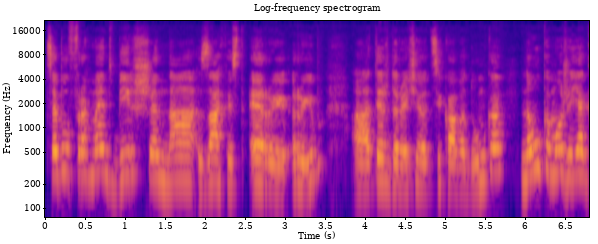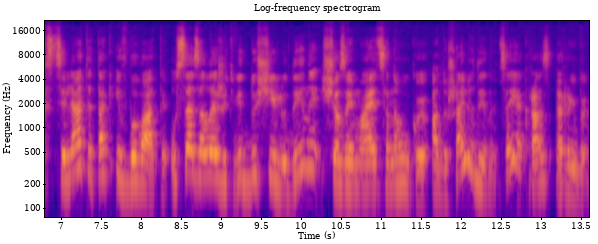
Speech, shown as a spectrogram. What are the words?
Це був фрагмент більше на захист ери риб. А теж, до речі, цікава думка. Наука може як зціляти, так і вбивати. Усе залежить від душі людини, що займається наукою. А душа людини це якраз риби.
